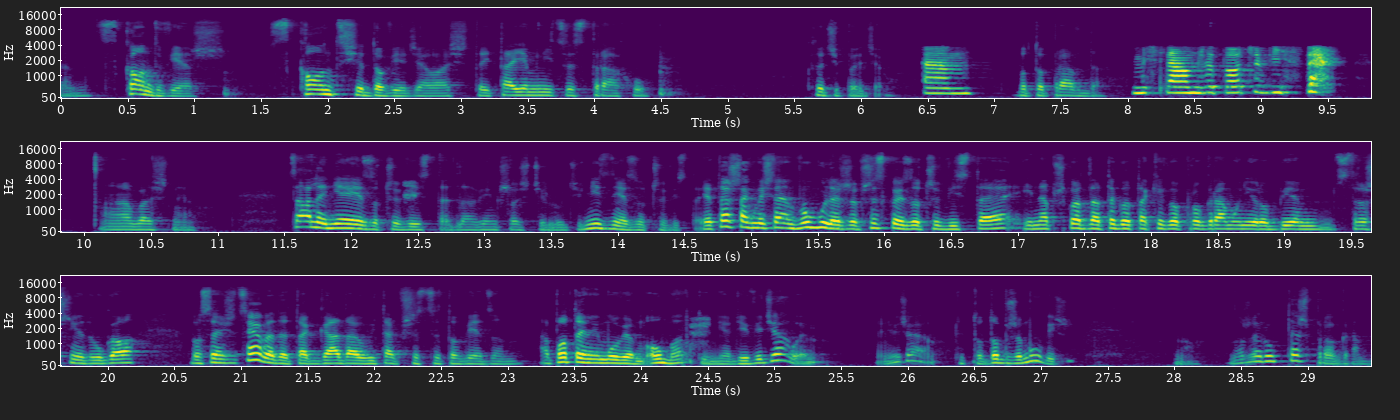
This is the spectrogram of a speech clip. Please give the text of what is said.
ten, skąd wiesz? Skąd się dowiedziałaś tej tajemnicy strachu? Kto ci powiedział? Em, Bo to prawda. myślałam, że to oczywiste. A właśnie. Wcale nie jest oczywiste dla większości ludzi. Nic nie jest oczywiste. Ja też tak myślałem w ogóle, że wszystko jest oczywiste i na przykład dlatego takiego programu nie robiłem strasznie długo, Bo w sensie, co ja będę tak gadał i tak wszyscy to wiedzą. A potem mi mówią, o Martin, ja nie wiedziałem. Ja nie wiedziałem, ty to dobrze mówisz. No, może rób też program.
